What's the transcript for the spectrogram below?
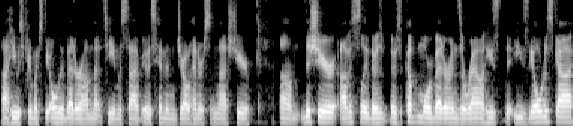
uh, he was pretty much the only veteran on that team. Aside, it was him and Joe Henderson last year. Um, this year, obviously, there's there's a couple more veterans around. He's the, he's the oldest guy,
